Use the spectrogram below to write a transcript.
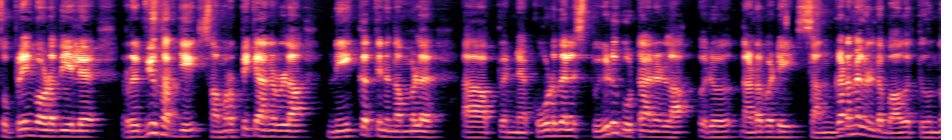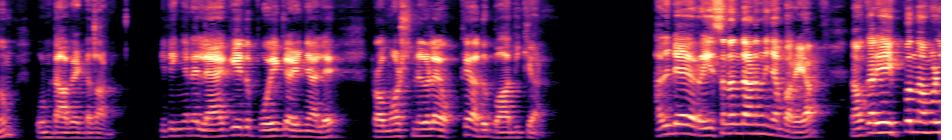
സുപ്രീം കോടതിയിൽ റിവ്യൂ ഹർജി സമർപ്പിക്കാനുള്ള നീക്കത്തിന് നമ്മൾ പിന്നെ കൂടുതൽ സ്പീഡ് കൂട്ടാനുള്ള ഒരു നടപടി സംഘടനകളുടെ ഭാഗത്തു നിന്നും ഉണ്ടാവേണ്ടതാണ്. ഇതിങ്ങനെ ലാഗ് ചെയ്ത് പോയി കഴിഞ്ഞാൽ പ്രൊമോഷനുകളെ ഒക്കെ അത് ബാധിക്കുകയാണ്. അതിന്റെ റീസൺ എന്താണെന്ന് ഞാൻ പറയാം. നമുക്കറിയാം ഇപ്പം നമ്മൾ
